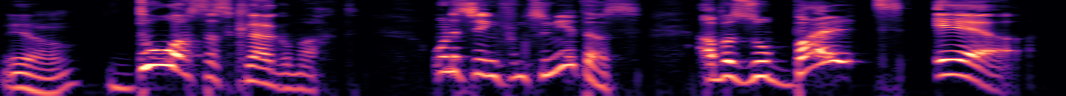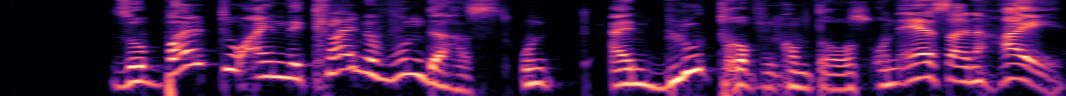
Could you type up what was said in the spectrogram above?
Ja. Du hast das klar gemacht. Und deswegen funktioniert das. Aber sobald er, sobald du eine kleine Wunde hast und ein Bluttropfen kommt raus und er ist ein Hai,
